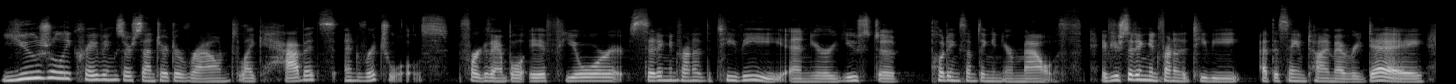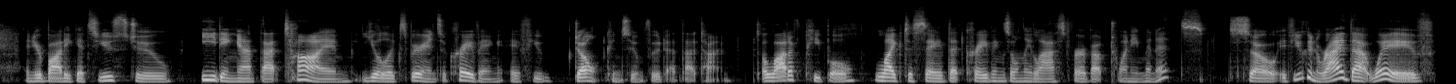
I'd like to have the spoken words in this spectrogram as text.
Usually, cravings are centered around like habits and rituals. For example, if you're sitting in front of the TV and you're used to putting something in your mouth, if you're sitting in front of the TV at the same time every day and your body gets used to eating at that time, you'll experience a craving if you don't consume food at that time. A lot of people like to say that cravings only last for about 20 minutes. So if you can ride that wave,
